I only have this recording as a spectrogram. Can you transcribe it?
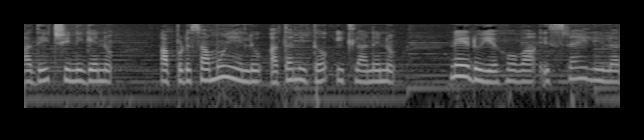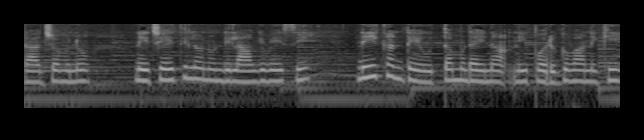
అది చినిగెను. అప్పుడు సమూయేలు అతనితో ఇట్లనెను. నేడు యహోవా ఇస్రాయేలీల రాజ్యమును నీ చేతిలో నుండి లాగివేసి నీకంటే ఉత్తముడైన నీ పొరుగువానికి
